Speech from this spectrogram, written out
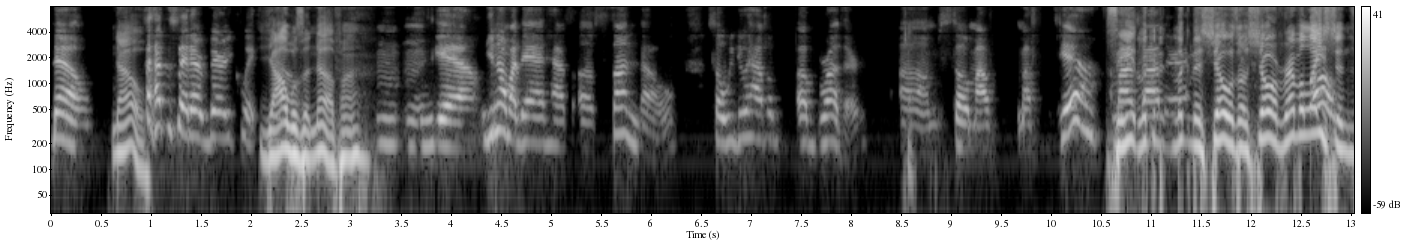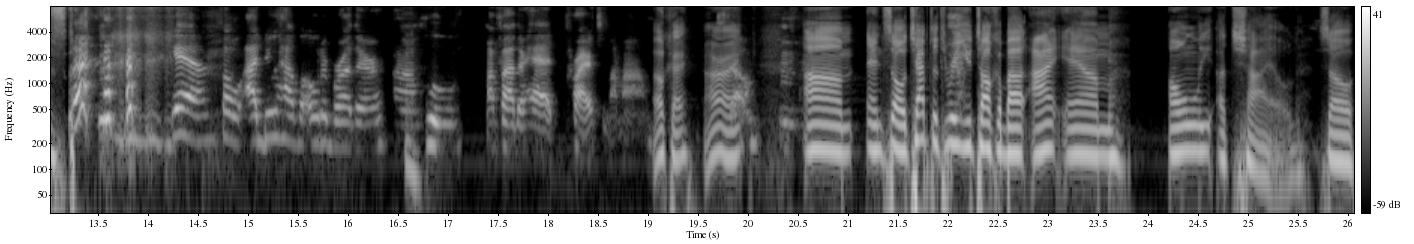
No. No. I have to say that very quick. Y'all was enough, huh? Mm-mm, yeah. You know, my dad has a son though, so we do have a, a brother. Um, so my my yeah. See, look at look at the show. It's a show of revelations. Oh. yeah. So I do have an older brother um, who my father had prior to my mom. Okay. All right. So, mm-hmm. Um, and so chapter three, you talk about I am only a child. So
